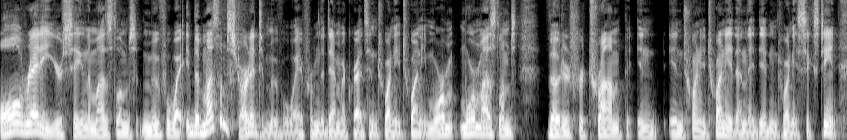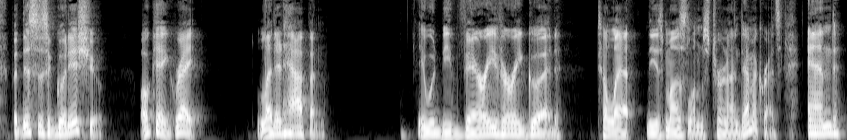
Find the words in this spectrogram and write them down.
Already, you're seeing the Muslims move away. The Muslims started to move away from the Democrats in 2020. More, more Muslims voted for Trump in, in 2020 than they did in 2016. But this is a good issue. Okay, great. Let it happen. It would be very, very good to let these Muslims turn on Democrats. And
